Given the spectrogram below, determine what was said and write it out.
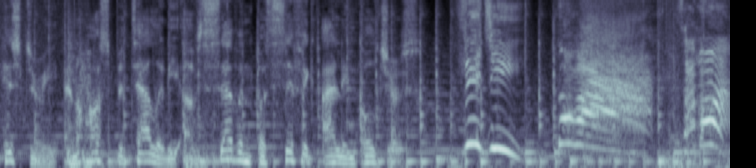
history, and hospitality of seven Pacific Island cultures. Fiji! Tonga! Samoa!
